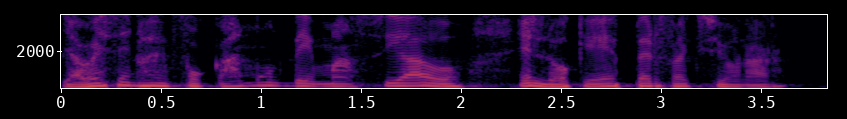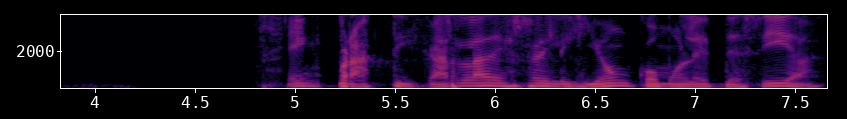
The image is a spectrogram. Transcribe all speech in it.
Y a veces nos enfocamos demasiado en lo que es perfeccionar en practicar la religión, como les decía.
